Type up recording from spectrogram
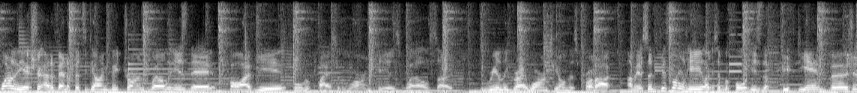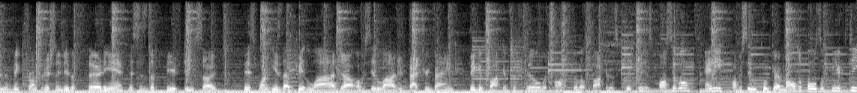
One of the extra added benefits of going Victron as well is their five year full replacement warranty as well. So really great warranty on this product. I mean, so this model here, like I said before, is the 50 amp version. Victron traditionally did a 30 amp. This is the 50. So this one is that bit larger, obviously a larger battery bank, bigger bucket to fill. We're trying to fill a bucket as quickly as possible. Any, obviously we could go multiples of 50.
